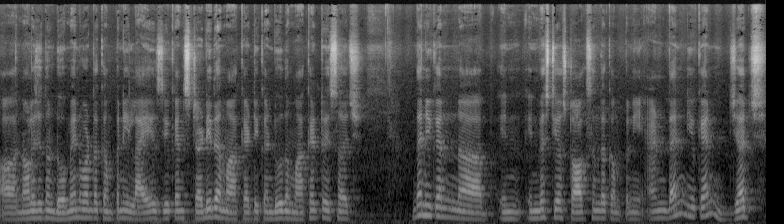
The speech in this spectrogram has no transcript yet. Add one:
uh, knowledge of the domain what the company lies. You can study the market. You can do the market research. Then you can uh, in, invest your stocks in the company. And then you can judge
